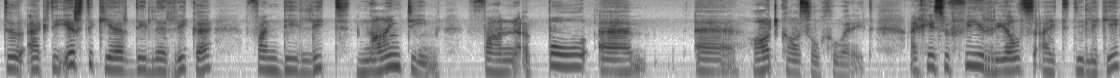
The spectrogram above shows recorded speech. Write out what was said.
toe ek die eerste keer die lirieke van die lied 19 van Paul uh uh Hardcastle gehoor het. Hy gee so vier reëls uit die liedjie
